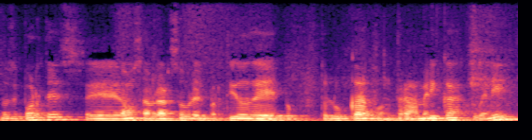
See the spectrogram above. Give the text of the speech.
Los deportes, eh, vamos a hablar sobre el partido de To- Toluca contra América Juvenil.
